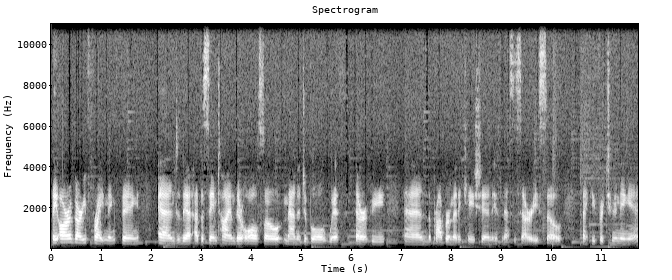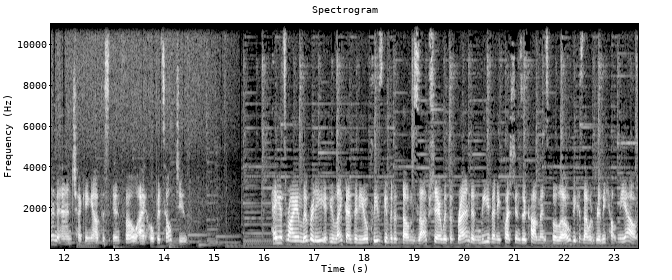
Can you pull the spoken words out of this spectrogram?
they are a very frightening thing, and at the same time, they're also manageable with therapy and the proper medication if necessary. So, thank you for tuning in and checking out this info. I hope it's helped you. Hey, it's Ryan Liberty. If you like that video, please give it a thumbs up, share with a friend, and leave any questions or comments below because that would really help me out.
